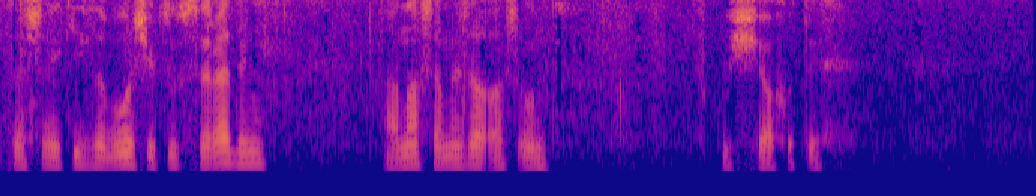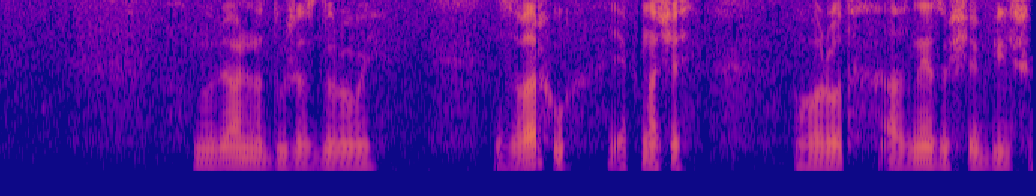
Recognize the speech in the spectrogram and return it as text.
це ще якийсь заборчик тут всередині. А наша межа аж он в кущах отих. Ну реально дуже здоровий. Зверху, як наче город, а знизу ще більше.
